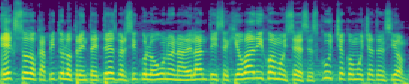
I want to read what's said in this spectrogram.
Éxodo capítulo 33, versículo 1 en adelante dice, Jehová dijo a Moisés, escuche con mucha atención,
